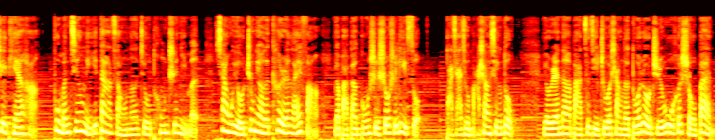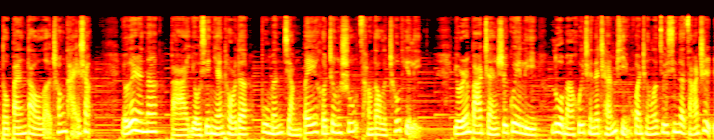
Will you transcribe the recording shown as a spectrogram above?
这天哈，部门经理一大早呢就通知你们，下午有重要的客人来访，要把办公室收拾利索。大家就马上行动，有人呢把自己桌上的多肉植物和手办都搬到了窗台上，有的人呢把有些年头的部门奖杯和证书藏到了抽屉里，有人把展示柜里落满灰尘的产品换成了最新的杂志。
